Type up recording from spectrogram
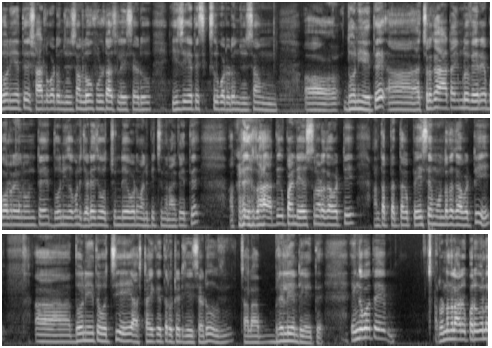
ధోని అయితే షాట్లు కొట్టడం చూసాం. లో ఫుల్ టాస్లు వేసాడు ఈజీగా అయితే సిక్స్లు కొట్టడం చూసాం. ధోని అయితే యాక్చువల్గా ఆ టైంలో వేరే బౌలర్ ఏమైనా ఉంటే ధోని కాకుండా జడేజా వచ్చుండేవాడు అనిపించింది నాకైతే. అక్కడ హార్దిక్ పాండే వేస్తున్నాడు కాబట్టి అంత పెద్దగా పేస్ ఏమి ఉండదు కాబట్టి ధోని అయితే వచ్చి ఆ స్ట్రైక్ అయితే రొటేట్ చేశాడు. చాలా బ్రిలియంట్గా అయితే. ఇంకపోతే రెండు వందల ఆరు పరుగుల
